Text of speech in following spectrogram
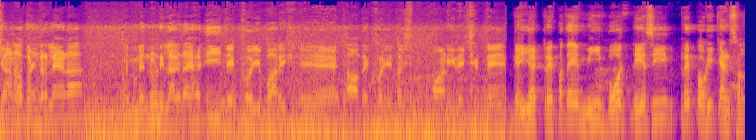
ਜਾਣਾ ਵੰਡਰਲੈਂਡ ਆ ਤੇ ਮੈਨੂੰ ਨਹੀਂ ਲੱਗਦਾ ਇਹੋ ਜੀ ਦੇਖੋ ਜੀ ਬਾਰਿਸ਼ ਇਹ ਆ ਦੇਖੋ ਜੀ ਇੱਧਰ ਪਾਣੀ ਦੇ ਛਿੱਟੇ। ਗਈ ਆ ਟ੍ਰਿਪ ਤੇ ਮੀਂਹ ਬਹੁਤ ਤੇਜ਼ ਸੀ ਟ੍ਰਿਪ ਹੋ ਗਈ ਕੈਨਸਲ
